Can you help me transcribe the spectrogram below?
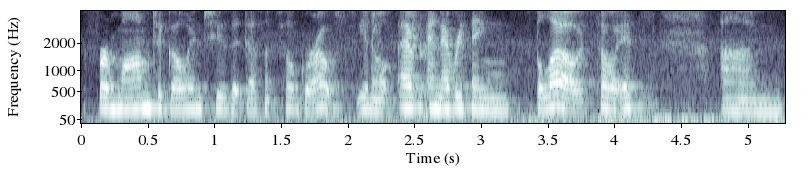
for mom to go into that doesn't feel gross, you know, ev- Sure. and everything below. So it's um,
